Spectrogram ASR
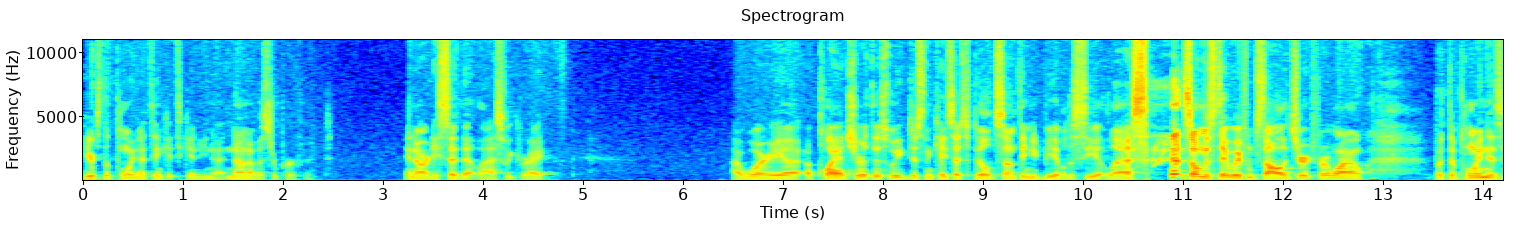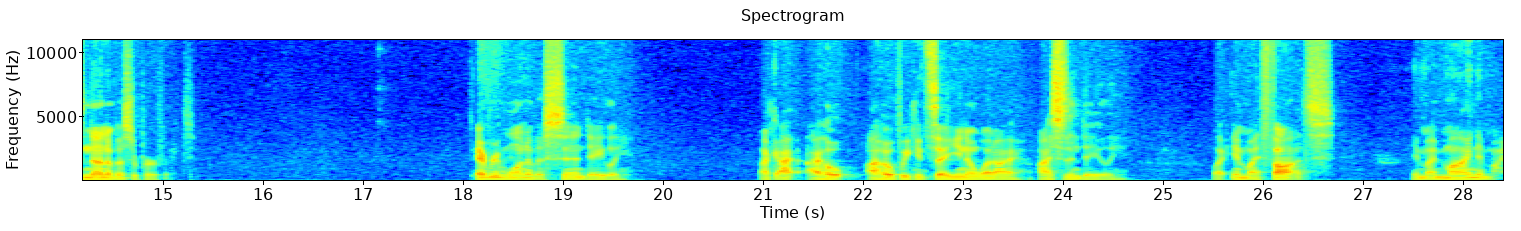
here's the point i think it's getting at none of us are perfect and i already said that last week right I wore a, uh, a, plaid shirt this week just in case I spilled something, you'd be able to see it less. so I'm going to stay away from solid shirts for a while. But the point is, none of us are perfect. Every one of us sin daily. Like, I, I, hope, I hope we can say, you know what, I, I sin daily. Like, in my thoughts, in my mind, in my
